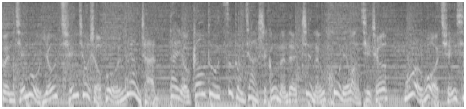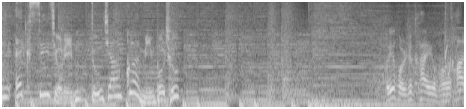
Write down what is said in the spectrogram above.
本节目由全球首部量产带有高度自动驾驶功能的智能互联网汽车沃尔沃全新 XC90 独家冠名播出。我一会儿去看一个朋友，他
